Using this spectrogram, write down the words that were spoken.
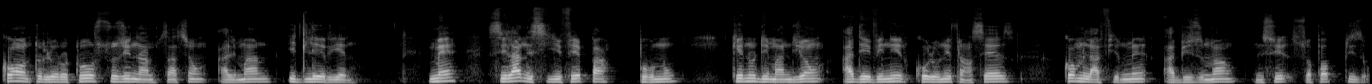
contre le retour sous une administration allemande hitlérienne. Mais cela ne signifiait pas pour nous que nous demandions à devenir colonie française, comme l'affirmait abusivement M. Sopop Piso.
